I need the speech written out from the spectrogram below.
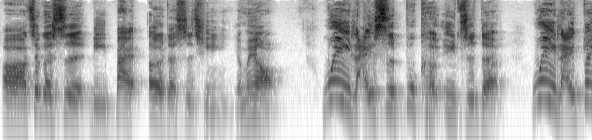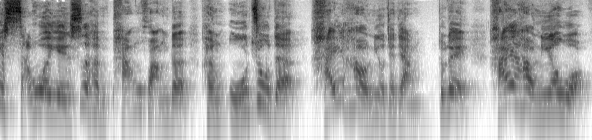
啊，这个是礼拜二的事情，有没有？未来是不可预知的，未来对散户而言是很彷徨的，很无助的。还好你有江江，对不对？还好你有我。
